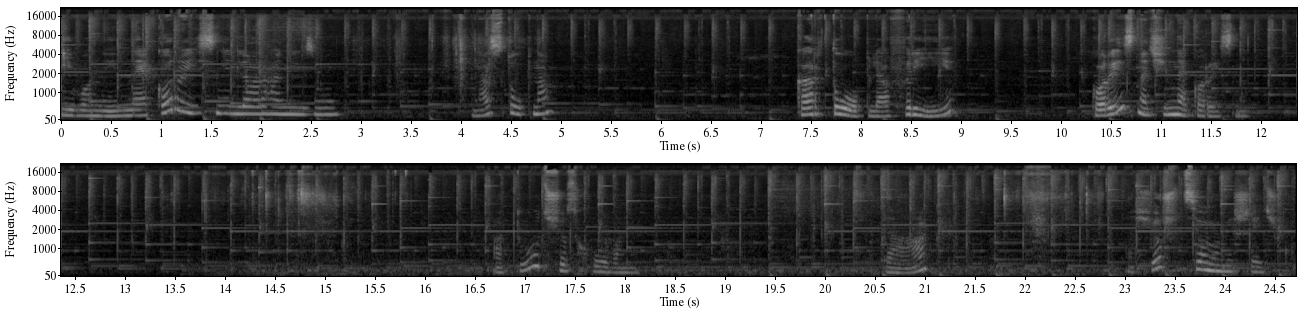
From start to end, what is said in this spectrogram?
і вони не корисні для організму. Наступна картопля фрі. Корисна чи не корисна? А тут що сховано? Так. А що ж в цьому мішечку?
